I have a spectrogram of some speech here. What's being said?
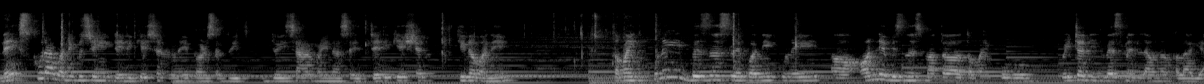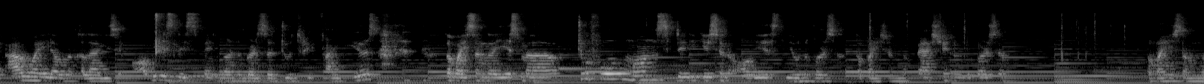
नेक्स्ट कुरा भनेको चाहिँ डेडिकेसन हुनैपर्छ दुई दुई चार महिना चाहिँ डेडिकेसन किनभने तपाईँको कुनै बिजनेसले पनि कुनै अन्य बिजनेसमा त तपाईँको रिटर्न इन्भेस्टमेन्ट ल्याउनको लागि आरवाई ल्याउनको लागि चाहिँ अभियसली स्पेन्ड गर्नुपर्छ टु थ्री फाइभ इयर्स तपाईँसँग यसमा two four months dedication obviously हुनुपर्छ तपाईँसँग प्यासन हुनुपर्छ तपाईँसँग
